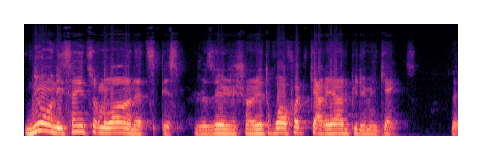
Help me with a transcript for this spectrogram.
Nous, on est ceinture noire en atypisme. Je veux dire, j'ai changé trois fois de carrière depuis 2015.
